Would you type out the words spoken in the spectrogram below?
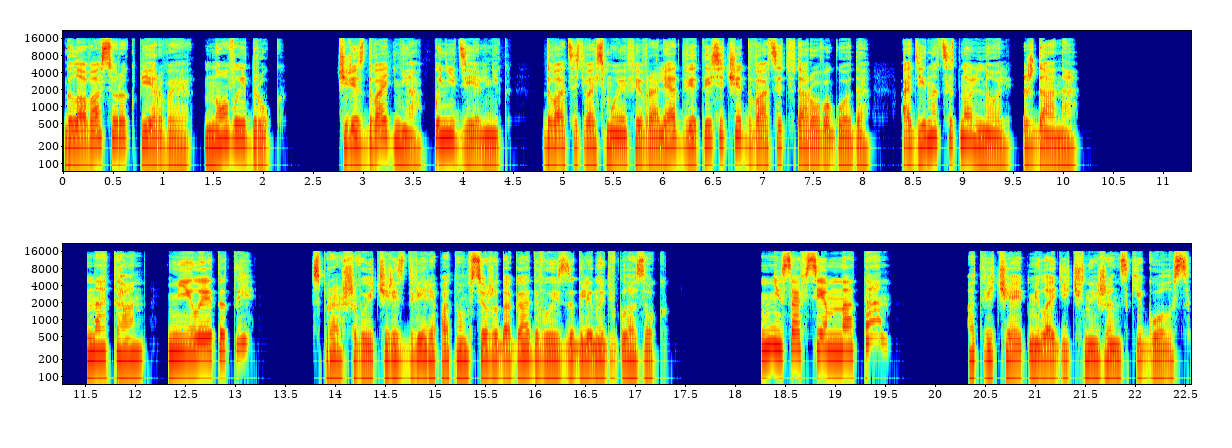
Глава 41. Новый друг. Через два дня, понедельник, 28 февраля 2022 года, 11.00, Ждана. «Натан, милый, это ты?» Спрашиваю через дверь, а потом все же догадываюсь заглянуть в глазок. «Не совсем Натан?» Отвечает мелодичный женский голос.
